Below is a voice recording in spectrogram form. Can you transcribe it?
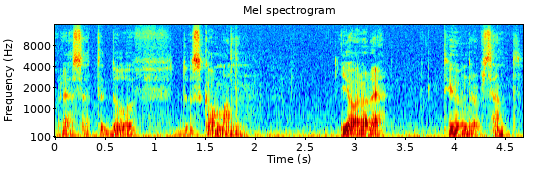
på det sättet då, då ska man göra det till 100 procent.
